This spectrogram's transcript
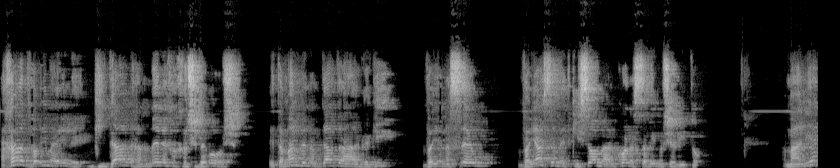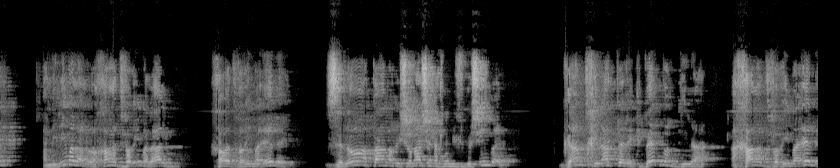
אחר הדברים האלה גידל המלך אחשורוש את המן בן עמדת האגגי וינשאהו וישם את כיסו מעל כל השרים אשר איתו. מעניין, המילים הללו, אחר הדברים הללו, אחר הדברים האלה, זה לא הפעם הראשונה שאנחנו נפגשים בהם. גם תחילת פרק ב' במגילה, אחר הדברים האלה,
